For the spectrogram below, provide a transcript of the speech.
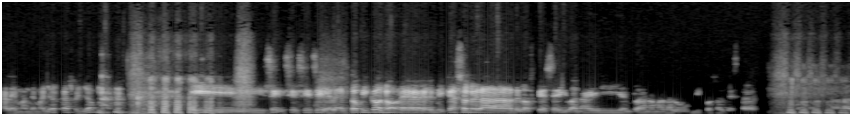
alemán de Mallorca soy yo. y sí, sí, sí, sí, el, tópico, ¿no? Eh, en mi caso no era de los que se iban ahí en plan a Magalú ni cosas de estas, más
